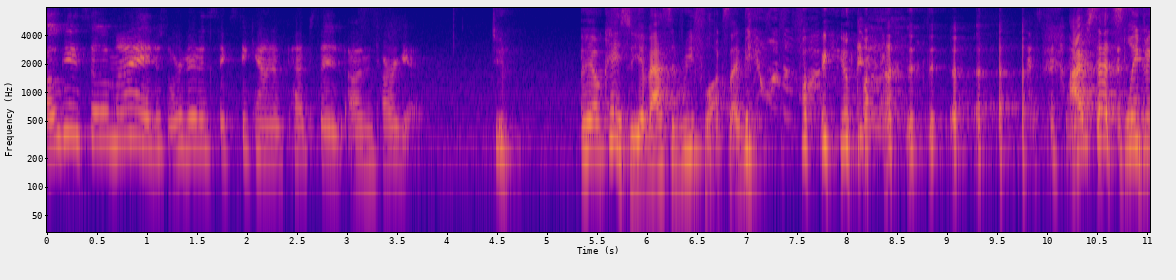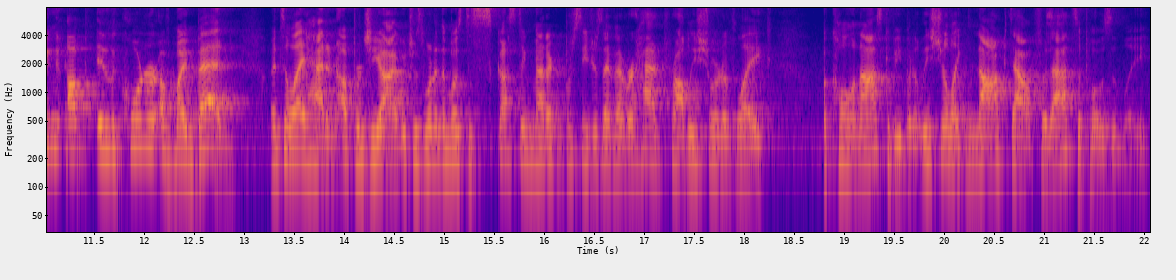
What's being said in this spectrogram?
okay, so am I. I just ordered a 60 count of Pepsi on Target. Dude. Okay, so you have acid reflux. I mean, what the fuck you want? I've sat sleeping up in the corner of my bed until I had an upper GI, which was one of the most disgusting medical procedures I've ever had, probably short of like a colonoscopy, but at least you're like knocked out for that, supposedly.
